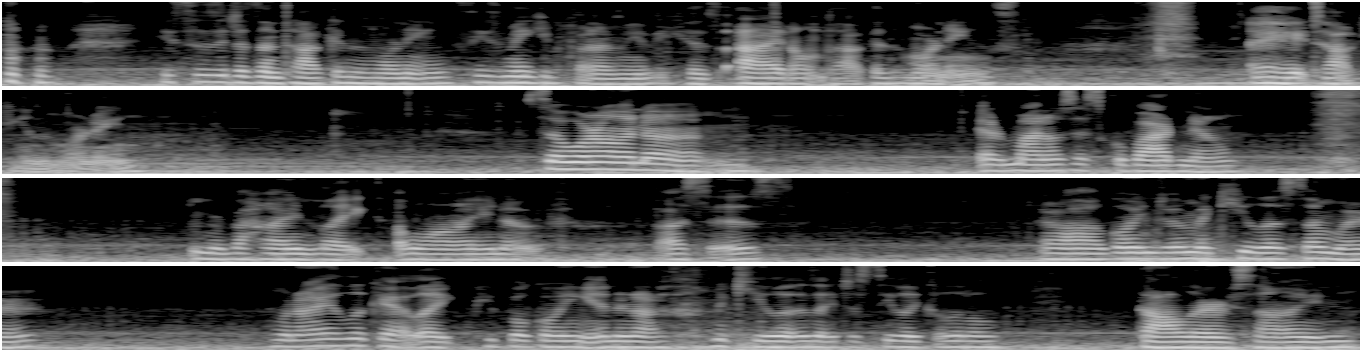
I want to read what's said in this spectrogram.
he says he doesn't talk in the mornings. He's making fun of me because I don't talk in the mornings. I hate talking in the morning. So we're on um, Hermanos Escobar now. And we're behind like a line of buses. They're all going to a maquila somewhere. When I look at like people going in and out of the maquilas, I just see like a little dollar sign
